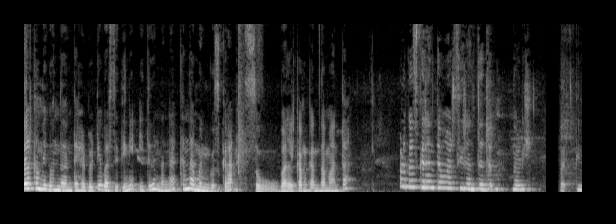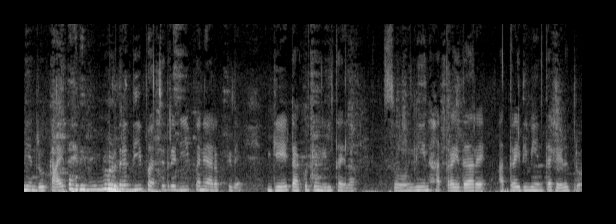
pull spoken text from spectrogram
ವೆಲ್ಕಮ್ ಈಗೊಂದು ಅಂತ ಹೇಳ್ಬಿಟ್ಟು ಬರ್ಸಿದ್ದೀನಿ. ಇದು ನನ್ನ ಕಂದಮ್ಮನಿಗೋಸ್ಕರ. ಸೊ ವೆಲ್ಕಮ್ ಕಂದಮ್ಮ ಅಂತ. ಅವಳಿಗೋಸ್ಕರ ಅಂತ ಮಾಡಿಸಿರೋಂಥದ್ದು. ನೋಡಿ, ಬರ್ತೀನಿ ಅಂದರು. ಕಾಯ್ತಾ ಇದ್ದೀನಿ. ನೋಡಿದ್ರೆ ದೀಪ ಹಚ್ಚಿದ್ರೆ ದೀಪನೇ ಆರೋಗ್ತಿದೆ ಗೇಟ್ ಹಾಕಿದ್ರು ನಿಲ್ತಾ ಇಲ್ಲ. ಸೊ ನೀನು ಹತ್ರ ಇದ್ದಾರೆ ಹತ್ರ ಇದ್ದೀವಿ ಅಂತ ಹೇಳಿದ್ರು.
